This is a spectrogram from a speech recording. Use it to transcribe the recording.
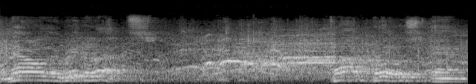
And now the Raiderettes. Tom Brost and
